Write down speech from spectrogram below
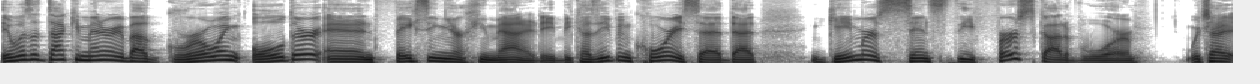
it was a documentary about growing older and facing your humanity. Because even Cory said that gamers since the first God of War, which I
